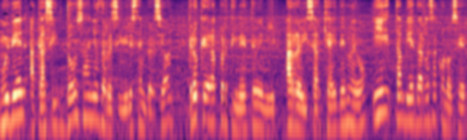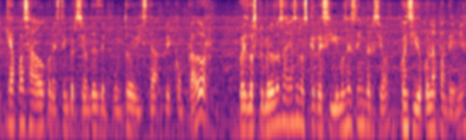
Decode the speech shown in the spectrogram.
Muy bien, a casi dos años de recibir esta inversión, creo que era pertinente venir a revisar qué hay de nuevo y también darles a conocer qué ha pasado con esta inversión desde el punto de vista de comprador pues los primeros dos años en los que recibimos esta inversión coincidió con la pandemia.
